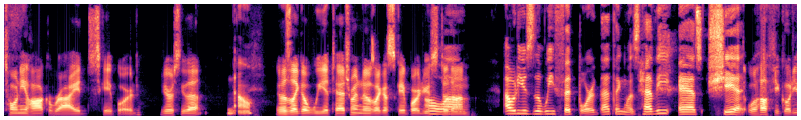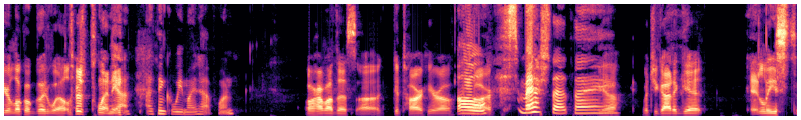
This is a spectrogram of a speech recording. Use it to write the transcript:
Tony Hawk ride skateboard. You ever see that? No. It was like a Wii attachment. And it was like a skateboard you Oh, stood wow. on. I would use the Wii Fit board. That thing was heavy as shit. Well, if you go to your local Goodwill, there's plenty. Yeah, I think we might have one. Or how about this uh, Guitar Hero? Oh, guitar. smash that thing. yeah. But you got to get at least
